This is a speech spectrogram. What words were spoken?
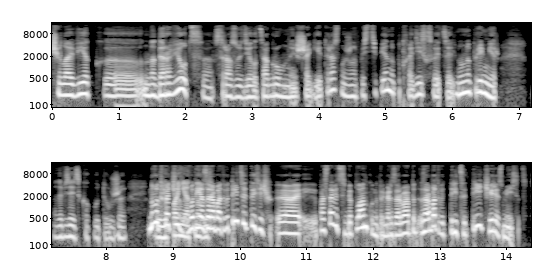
человек э, надорвется сразу делать огромные шаги. Это раз нужно постепенно подходить к своей цели. Ну, например, надо взять какую-то уже Ну вот хочу, вот я зарабатываю 30 тысяч, э, поставить себе планку, например, зарабатывать 33 через месяц.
